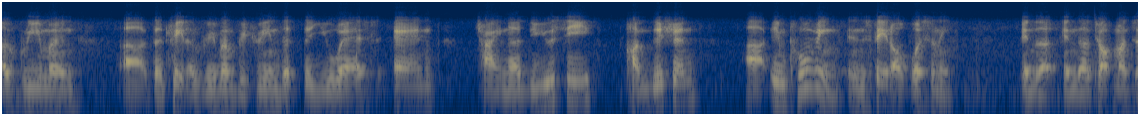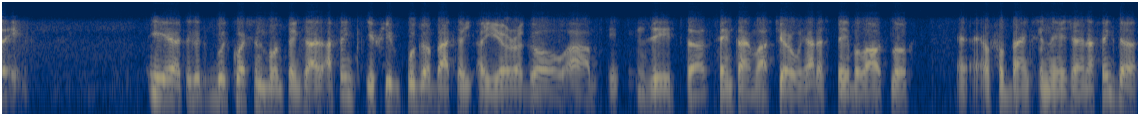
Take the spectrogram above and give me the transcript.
agreement, the trade agreement between the, U.S. and China, do you see condition improving instead of worsening in the in the 12 months ahead? Yeah, it's a good good question, Boon Ping. I, I think if you we go back a, a year ago, um, indeed, uh, same time last year, we had a stable outlook uh, for banks in Asia, and I think the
